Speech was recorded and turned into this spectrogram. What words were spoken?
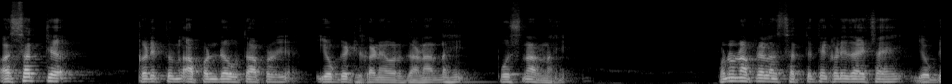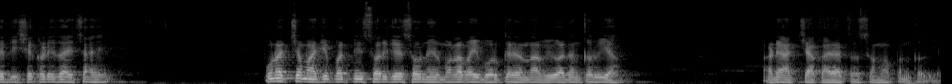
असत्यकडे तुम्ही आपण जाऊ तर आपण योग्य ठिकाणावर जाणार नाही पोचणार नाही. म्हणून आपल्याला सत्यतेकडे जायचं आहे योग्य दिशेकडे जायचं आहे. पुनश्च माझी पत्नी स्वर्गीय सौ निर्मलाबाई बोरकर यांना अभिवादन करूया आणि आजच्या कार्याचं समापन करूया.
